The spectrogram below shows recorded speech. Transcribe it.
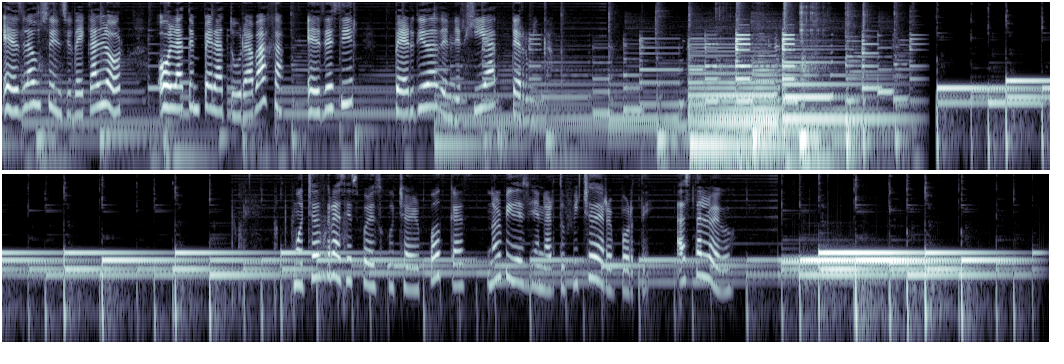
es la ausencia de calor o la temperatura baja, es decir, pérdida de energía térmica. Muchas gracias por escuchar el podcast. No olvides llenar tu ficha de reporte. Hasta luego.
